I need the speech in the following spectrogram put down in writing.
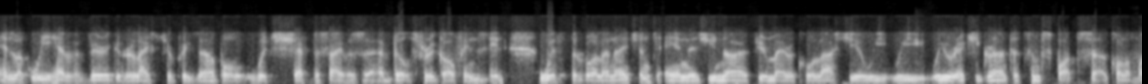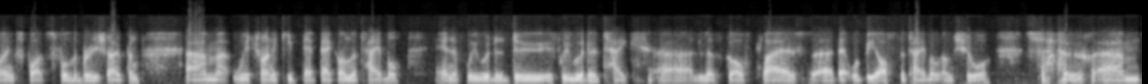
And look, we have a very good relationship, for example, which I have to say was uh, built through Golf NZ with the Royal and Ancient. And as you know, if you may recall, last year we we, we were actually granted some spots, uh, qualifying spots for the British Open. Um, we're trying to keep that back on the table. And if we were to do, if we were to take uh, LIV golf players, uh, that would be off the table, I'm sure. So, um,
